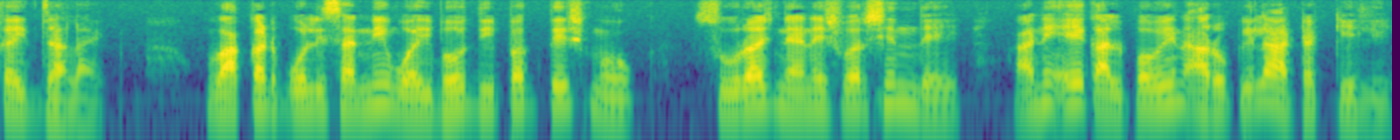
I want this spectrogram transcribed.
कैद झालाय. वाकड पोलिसांनी वैभव दीपक देशमुख सूरज ज्ञानेश्वर शिंदे आणि एक अल्पवयीन आरोपीला अटक केली.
